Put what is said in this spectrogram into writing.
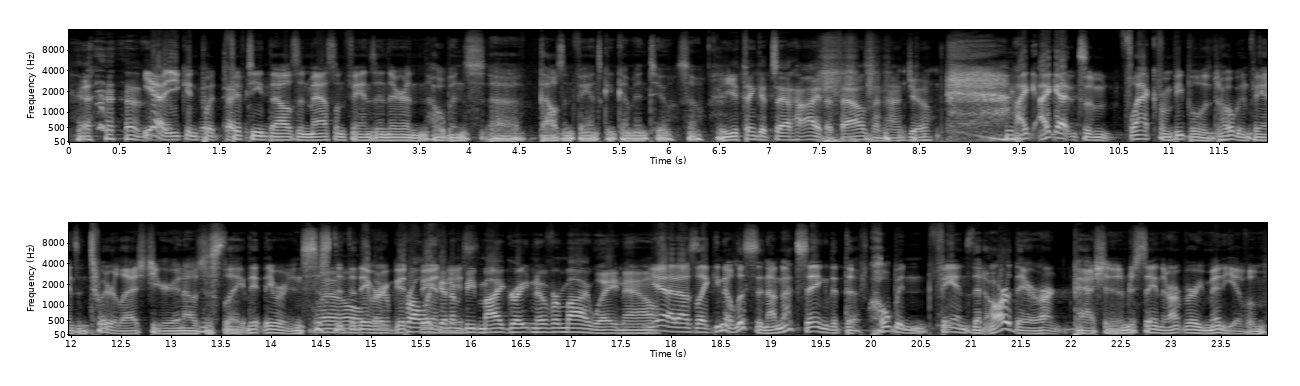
yeah, you can put fifteen thousand Massillon fans in there, and Hoban's uh, thousand fans can come in too. So You think it's that high, the thousand, huh, Joe? I, I got some flack from people, Hoban fans, on Twitter last year, and I was just like, they, they were insistent that they were a good probably gonna be migrating over my way now. Yeah, and I was like, you know, listen, I'm not saying that the Hoban fans that are there aren't passionate. I'm just saying there aren't very many of them.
